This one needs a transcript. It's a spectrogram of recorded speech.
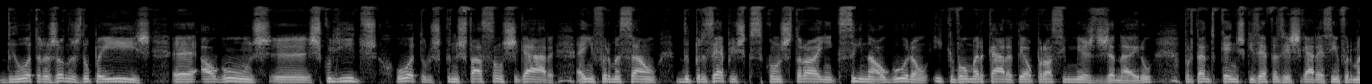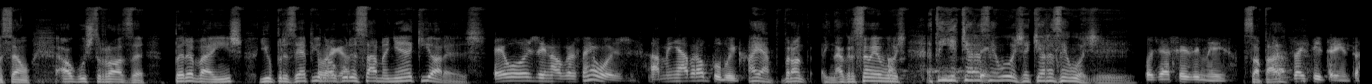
de outras zonas do país, uh, alguns escolhidos, outros que nos façam chegar a informação de presépios que se constroem, que se inauguram e que vão marcar até ao próximo mês de janeiro. Portanto, quem nos quiser fazer chegar essa informação, Augusto Rosa, parabéns. E o presépio inaugura-se amanhã a que horas? É hoje, inaugura inauguração é hoje. Amanhã abre ao público. Ah, é, pronto. A inauguração é hoje. Até e a que horas Sim. é hoje? A que horas é hoje? Hoje é às seis e meia. Só para... Às oito e trinta.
